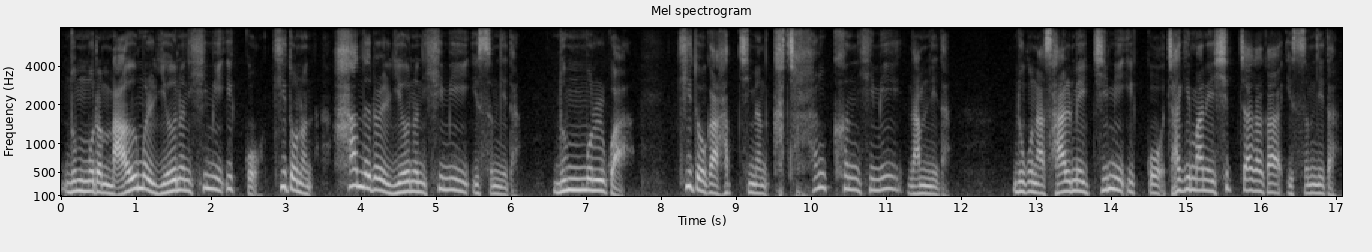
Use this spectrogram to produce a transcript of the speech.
눈물은 마음을 여는 힘이 있고 기도는 하늘을 여는 힘이 있습니다. 눈물과 기도가 합치면 가장 큰 힘이 납니다. 누구나 삶의 짐이 있고 자기만의 십자가가 있습니다.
